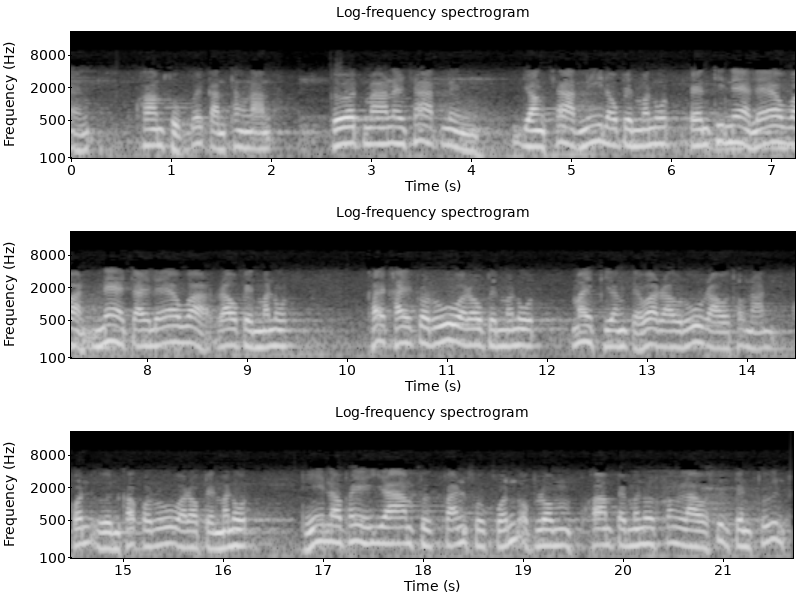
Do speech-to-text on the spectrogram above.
แห่งความสุขด้วยกันทั้งนั้น เกิดมาในชาติหนึ่ง อย่างชาตินี้เราเป็นมนุษย์ เป็นที่แน่แล้วว่าแน่ใจแล้วว่าเราเป็นมนุษย์ ใครๆก็รู้ว่าเราเป็นมนุษย์ ไม่เพียงแต่ว่าเรารู้เราเท่านั้น คนอื่นเขาก็รู้ว่าเราเป็นมนุษย์ ทีนี้เราพยายามฝึกฝันฝึกฝนอบรมความเป็นมนุษย์ของเรา ซึ่งเป็นพื้นเพ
